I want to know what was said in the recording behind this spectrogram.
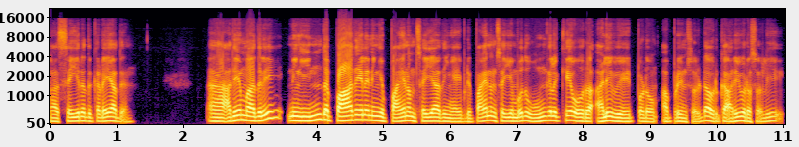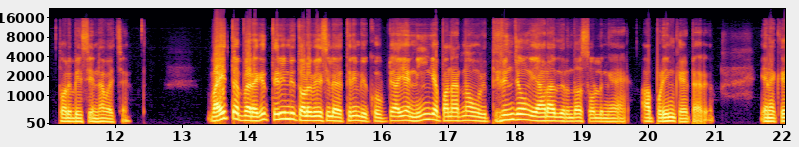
நான் செய்கிறது கிடையாது. அதே மாதிரி நீங்கள் இந்த பாதையில் நீங்கள் பயணம் செய்யாதீங்க. இப்படி பயணம் செய்யும்போது உங்களுக்கே ஒரு அழிவு ஏற்படும் அப்படின்னு சொல்லிட்டு அவருக்கு அறிவுரை சொல்லி தொலைபேசி என்ன வச்சேன். வைத்த பிறகு திரும்பி தொலைபேசியில் திரும்பி கூப்பிட்டு, ஐயா நீங்கள் பண்ணாட்டினா உங்களுக்கு தெரிஞ்சவங்க யாராவது இருந்தால் சொல்லுங்கள் அப்படின்னு கேட்டார் எனக்கு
